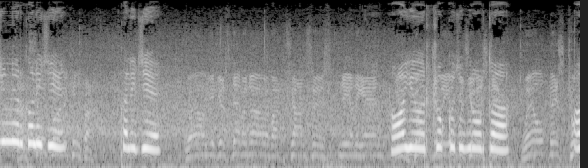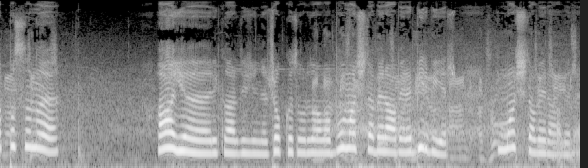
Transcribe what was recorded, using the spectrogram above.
Junior kaleci. Kaleci. Hayır çok kötü bir orta. At pasını. Hayır Icardi Junior çok kötü And ama bu maçta berabere Full time 1-1. here and a draw. Maç da The two teams berabere.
